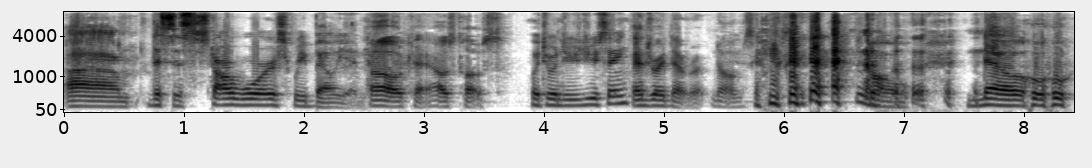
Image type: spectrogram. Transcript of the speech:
Um, this is Star Wars Rebellion. Oh, okay. I was close. Which one did you say? Android Network. No, I'm just no, no.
